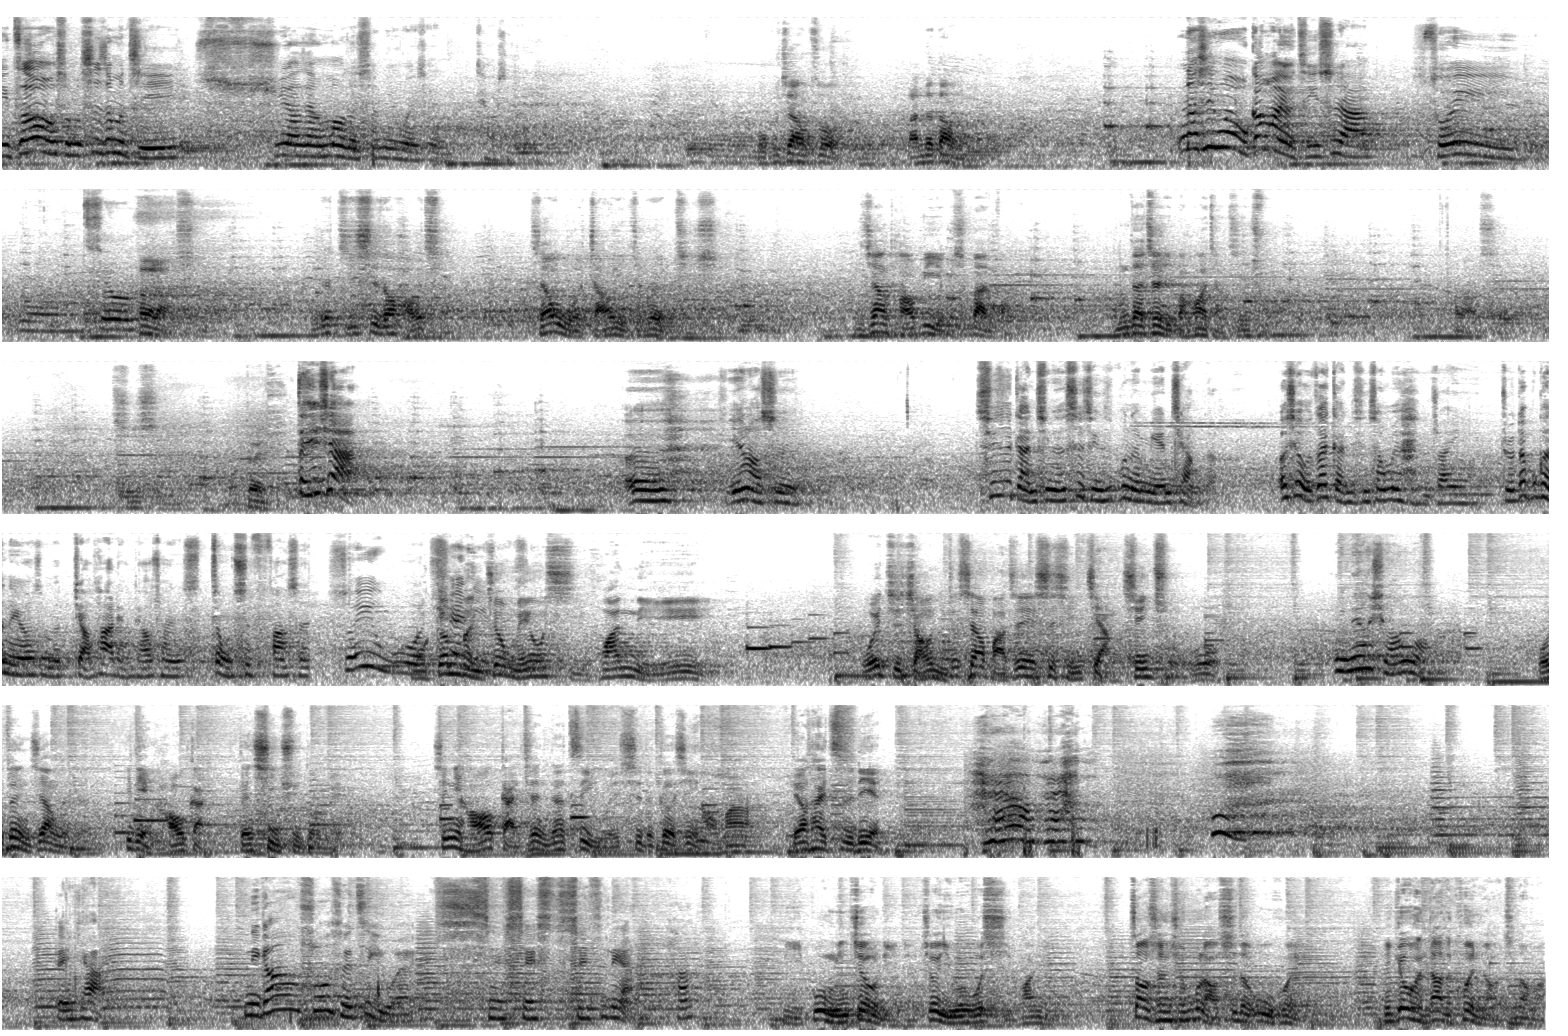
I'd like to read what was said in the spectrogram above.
你知道有什么事这么急，需要这样冒着生命危险跳下来？我不这样做，难得到你。那是因为我刚好有急事啊，所以我就……贺老师，你的急事都好巧，只要我找你就会有急事。你这样逃避也不是办法。我们在这里把话讲清楚。贺老师，其实我对……等一下。呃，严老师，其实感情的事情是不能勉强的，而且我在感情上面很专一，绝对不可能有什么脚踏两条船这种事发生。所以我我根本就没有喜欢你，我一直找你就是要把这件事情讲清楚。你没有喜欢我？我对你这样的人一点好感跟兴趣都没有，请你好好改正你那自以为是的个性好吗？不要太自恋。还好还好。等一下，你刚刚说谁自以为？谁谁谁自恋？哈？你不明就里的就以为我喜欢你，造成全部老师的误会，你给我很大的困扰，知道吗？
